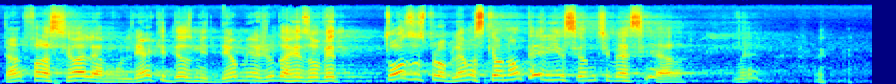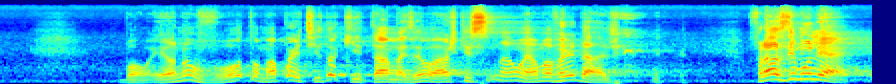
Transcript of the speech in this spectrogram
Então fala assim: olha, a mulher que Deus me deu me ajuda a resolver todos os problemas que eu não teria se eu não tivesse ela. Né? Bom, eu não vou tomar partido aqui, tá? Mas eu acho que isso não é uma verdade. Frase de mulher.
